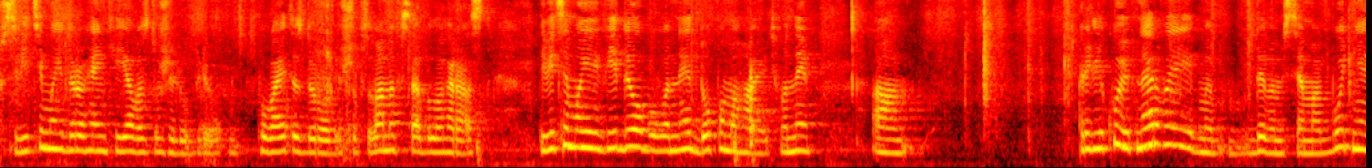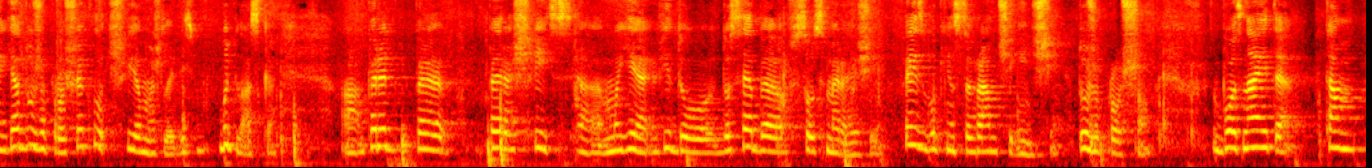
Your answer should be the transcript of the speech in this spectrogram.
в світі, мої дорогенькі. Я вас дуже люблю. Бувайте здорові, щоб з вами все було гаразд. Дивіться мої відео, бо вони допомагають. Вони лікують нерви, ми дивимося майбутнє. Я дуже прошу, якщо є можливість, будь ласка, а, перед, перешліть е, моє відео до себе в соцмережі Facebook, Instagram чи інші. Дуже прошу. Бо знаєте, там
